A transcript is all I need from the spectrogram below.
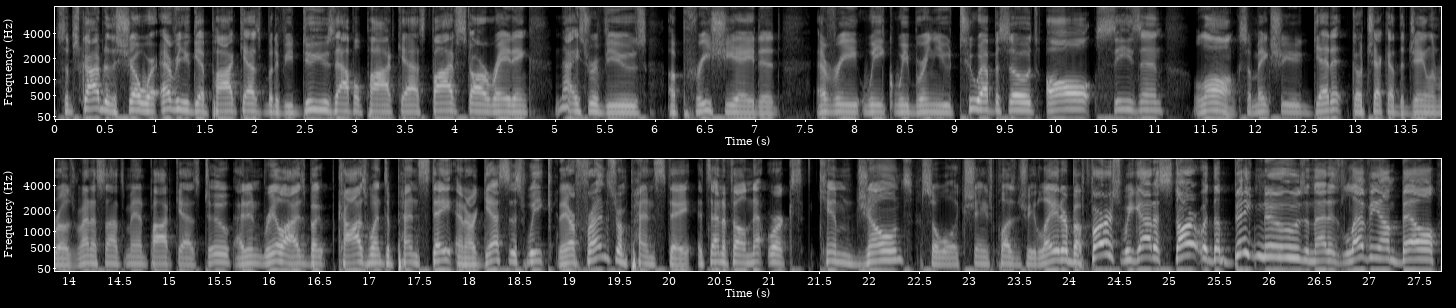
Subscribe to the show wherever you get podcasts. But if you do use Apple Podcasts, five star rating, nice reviews, appreciated. Every week we bring you two episodes all season long. So make sure you get it. Go check out the Jalen Rose Renaissance Man podcast too. I didn't realize, but Kaz went to Penn State, and our guest this week, they are friends from Penn State. It's NFL Network's Kim Jones. So we'll exchange pleasantry later. But first, we got to start with the big news, and that is Le'Veon Bell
